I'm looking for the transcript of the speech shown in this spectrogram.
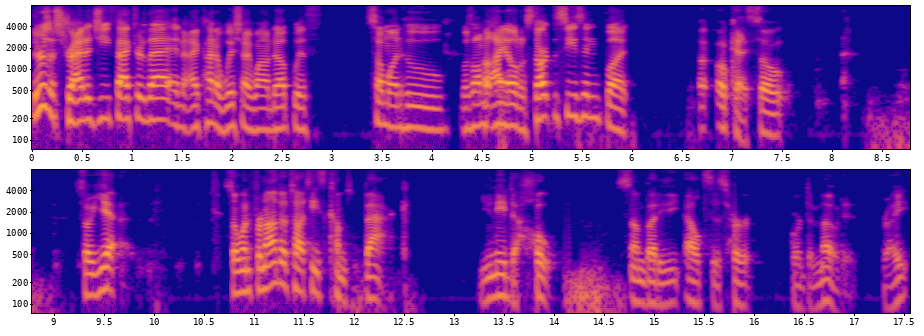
there's a strategy factor to that. And I kind of wish I wound up with someone who was on the IL to start the season, but Uh, okay, so so yeah, so when Fernando Tatis comes back, you need to hope somebody else is hurt or demoted, right?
